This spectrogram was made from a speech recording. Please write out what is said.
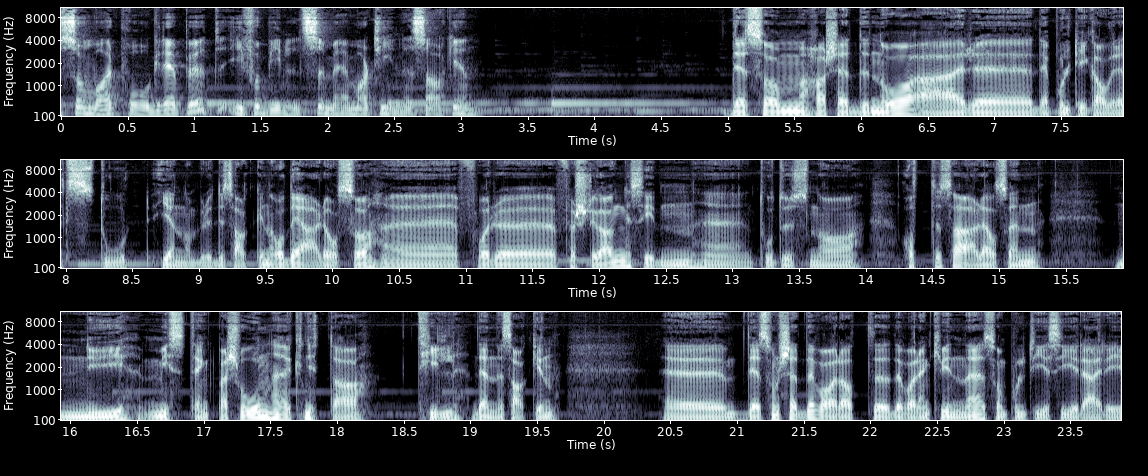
som var pågrepet i forbindelse med Martine-saken. Det som har skjedd nå, er eh, det politiet kaller et stort gjennombrudd i saken. Og det er det også. Eh, for eh, første gang siden 2008 så er det altså en ny mistenkt person knytta til denne saken. Det som skjedde var at det var en kvinne som politiet sier er i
